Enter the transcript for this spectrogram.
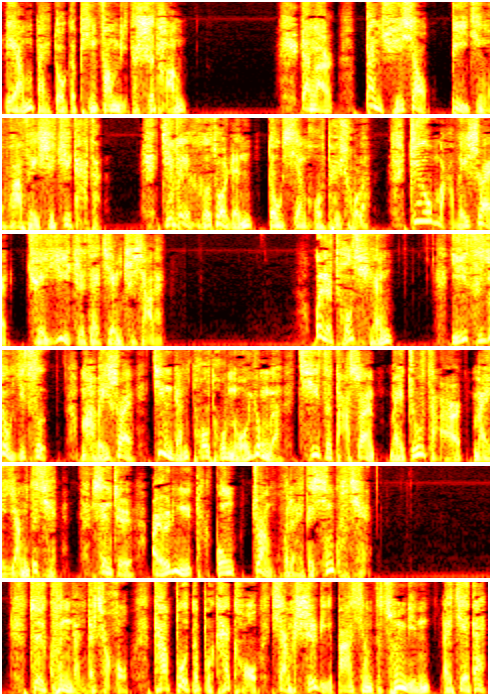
两百多个平方米的食堂。然而，办学校毕竟花费是巨大的。几位合作人都先后退出了，只有马维帅却一直在坚持下来。为了筹钱，一次又一次，马维帅竟然偷偷挪用了妻子打算买猪崽儿、买羊的钱，甚至儿女打工赚回来的辛苦钱。最困难的时候，他不得不开口向十里八乡的村民来借贷，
